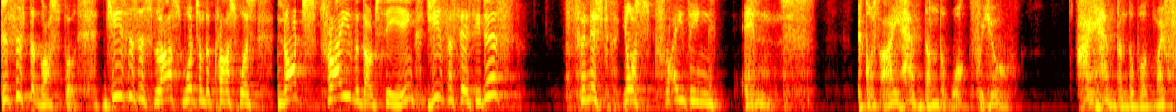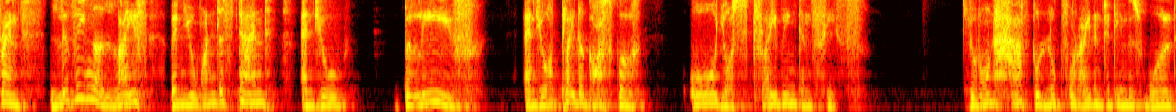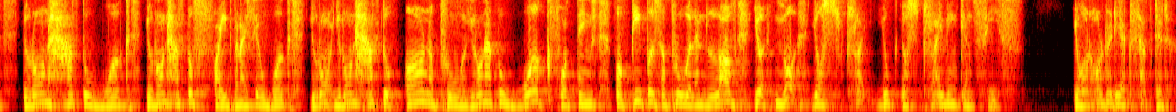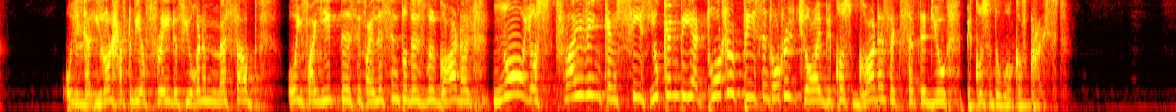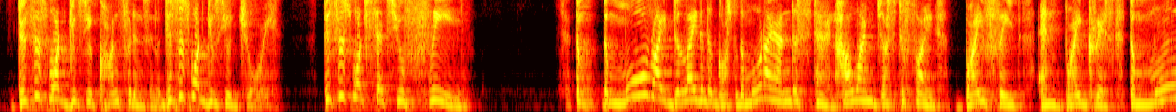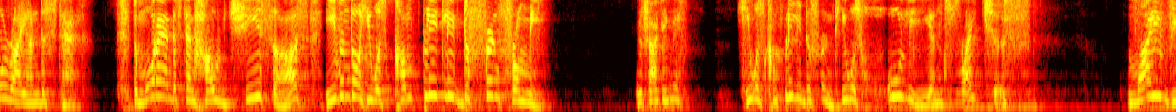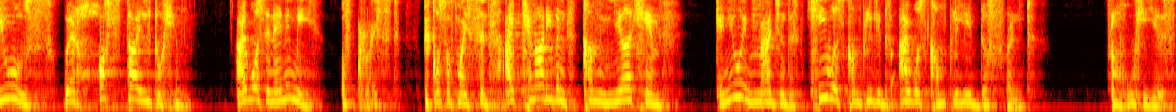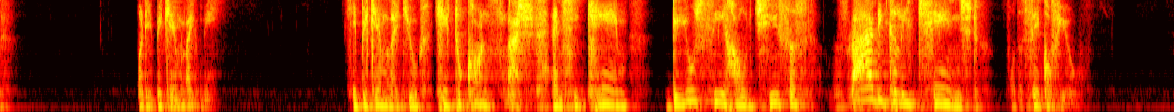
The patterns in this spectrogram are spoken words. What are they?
This is the gospel. Jesus' last words on the cross was not strive without seeing. Jesus says, It is finished. Your striving ends because I have done the work for you. I have done the work. My friend, living a life when you understand and you believe and you apply the gospel, oh, your striving can cease. You don't have to look for identity in this world. You don't have to work. You don't have to fight. When I say work, you don't you don't have to earn approval. You don't have to work for things for people's approval and love. You no your stri- you, your striving can cease. You are already accepted. Oh, you don't have to be afraid if you're going to mess up oh, if I eat this, if I listen to this, will God? Uh, no, your striving can cease. You can be at total peace and total joy because God has accepted you because of the work of Christ. This is what gives you confidence in it. This is what gives you joy. This is what sets you free. The, the more I delight in the gospel, the more I understand how I'm justified by faith and by grace, the more I understand the more I understand how Jesus, even though he was completely different from me, you tracking me? He was completely different. He was holy and righteous. My views were hostile to him. I was an enemy of Christ because of my sin. I cannot even come near him. Can you imagine this? He was completely different. I was completely different from who he is but he became like me. He became like you. He took on flesh and he came. Do you see how Jesus radically changed for the sake of you?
